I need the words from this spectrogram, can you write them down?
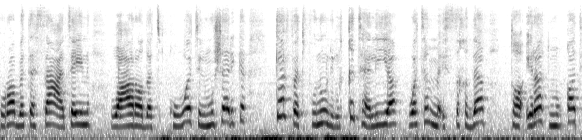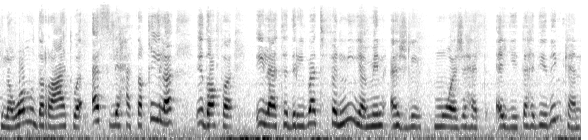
قرابة ساعتين وعرضت قوات المشاركة كافة فنون القتالية وتم استخدام طائرات مقاتلة ومدرعات وأسلحة ثقيلة إضافة إلى تدريبات فنية من أجل مواجهة أي تهديد كان.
